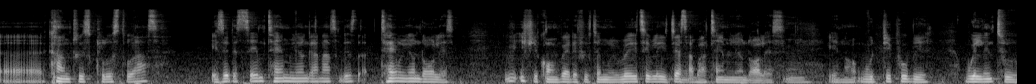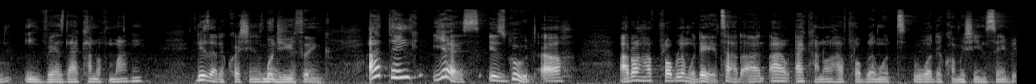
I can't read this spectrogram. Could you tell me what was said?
uh, countries close to us? Is it the same 10 million Ghana cedis? 10 million dollars. If you convert the 50 million, relatively, it's just about 10 million dollars. You know, would people be willing to invest that kind of money? These are the questions. What do you think? I think yes, it's good. Uh, I don't have problem with it. I, I, I cannot have problem with what the commission is saying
